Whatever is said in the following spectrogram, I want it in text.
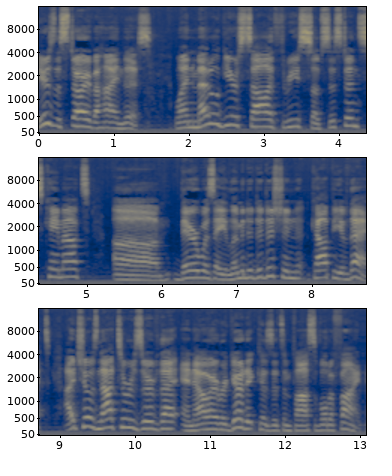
Here's the story behind this. When Metal Gear Solid 3 Subsistence came out, uh, there was a limited edition copy of that. I chose not to reserve that, and now I regret it because it's impossible to find.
